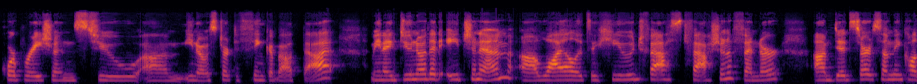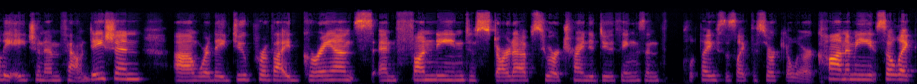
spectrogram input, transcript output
corporations to um, you know start to think about that. I mean, I do know that H and M, uh, while it's a huge fast fashion offender, um, did start something called the H and M Foundation, uh, where they do provide grants and funding to startups who are trying to do things in places like the circular economy. So like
